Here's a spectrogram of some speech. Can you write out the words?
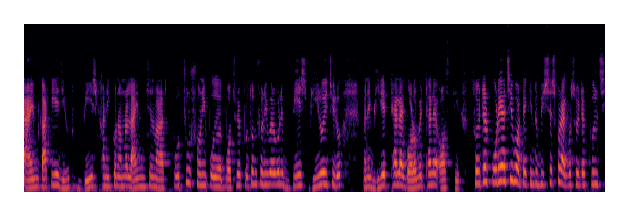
টাইম কাটিয়ে, যেহেতু বেশ খানিকক্ষণ আমরা লাইন দিয়েছিলাম, আর আজ প্রচুর শনি বছরের প্রথম শনিবার বলে বেশ ভিড় হয়েছিল মানে ভিড়ের ঠেলায়, গরমের ঠেলায় অস্থির। সোয়েটার পরে আছি বটে, কিন্তু বিশ্বাস করে একবার সোয়েটার খুলছি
